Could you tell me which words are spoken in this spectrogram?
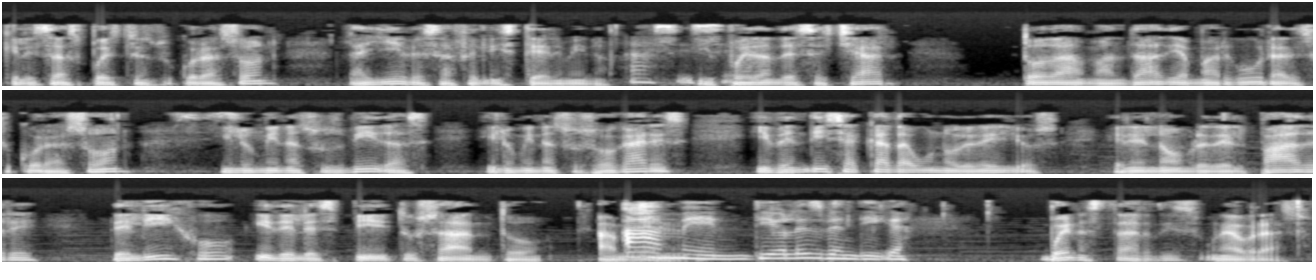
que les has puesto en su corazón, la lleves a feliz término y puedan desechar toda maldad y amargura de su corazón, ilumina sus vidas, ilumina sus hogares y bendice a cada uno de ellos en el nombre del Padre, del Hijo y del Espíritu Santo. Amén. Amén. Dios les bendiga. Buenas tardes, un abrazo.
